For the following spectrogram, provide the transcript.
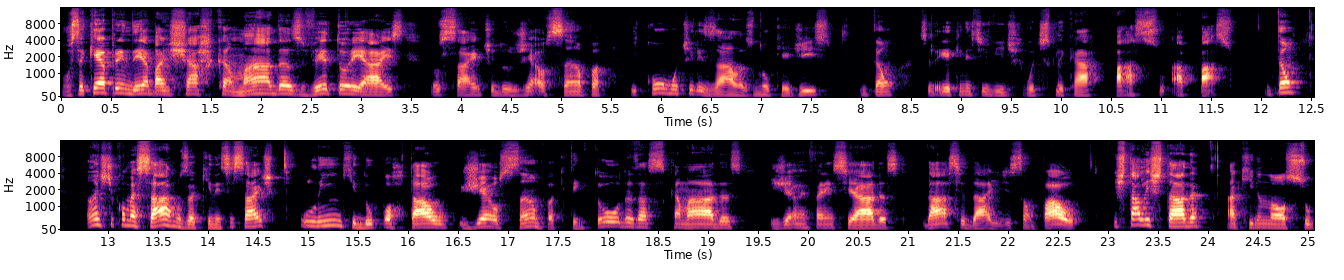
Você quer aprender a baixar camadas vetoriais no site do GeoSampa e como utilizá-las no QGIS? Então, se liga aqui nesse vídeo que eu vou te explicar passo a passo. Então, antes de começarmos aqui nesse site, o link do portal GeoSampa, que tem todas as camadas georreferenciadas da cidade de São Paulo, está listada aqui no nosso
